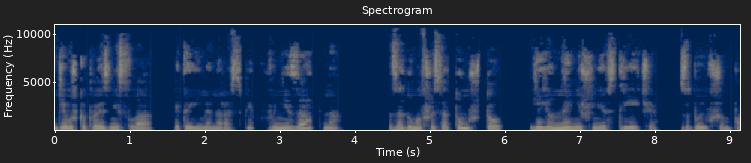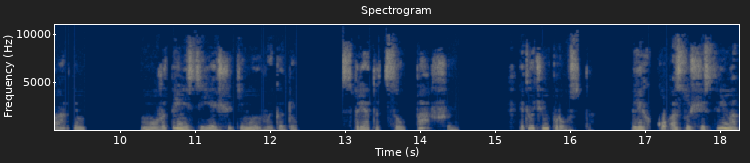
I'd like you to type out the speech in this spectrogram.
Девушка произнесла это имя нараспев внезапно, задумавшись о том, что ее нынешняя встреча с бывшим парнем может принести ей ощутимую выгоду. Спрятаться у Паши — это очень просто, легко осуществимо.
